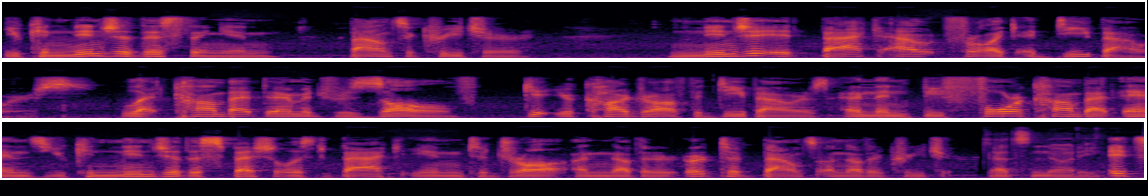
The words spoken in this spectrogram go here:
You can ninja this thing in, bounce a creature, ninja it back out for like a deep hours, let combat damage resolve, get your card draw off the deep hours, and then before combat ends, you can ninja the specialist back in to draw another or to bounce another creature. That's nutty. It's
